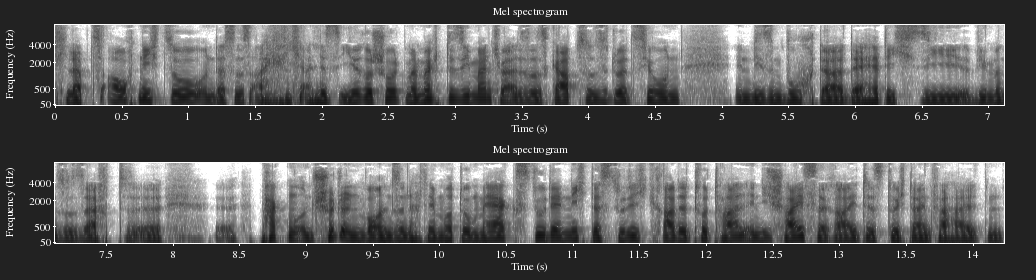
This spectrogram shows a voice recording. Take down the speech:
klappt's auch nicht so und das ist eigentlich alles ihre Schuld. Man möchte sie manchmal, also es gab so Situationen in diesem Buch da, da hätte ich sie, wie man so sagt, äh, äh, packen und schütteln wollen, so nach dem Motto, merkst du denn nicht, dass du dich gerade total in die Scheiße reitest durch dein Verhalten?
